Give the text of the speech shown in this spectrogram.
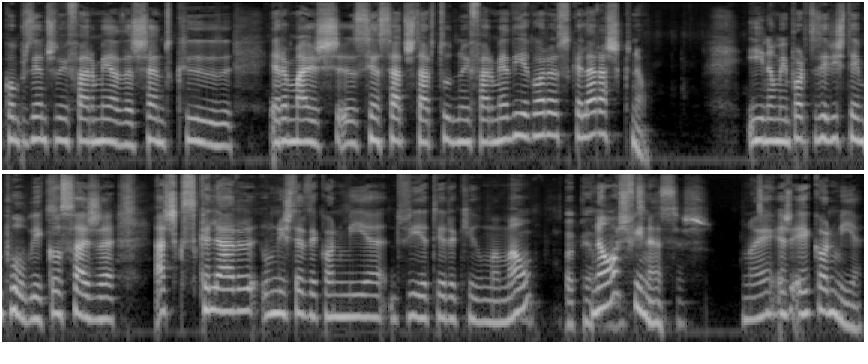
como presidentes do Infarmed, achando que era mais eh, sensato estar tudo no Infarmed, e agora, se calhar, acho que não. E não me importa dizer isto em público, ou seja, acho que se calhar o Ministério da Economia devia ter aqui uma mão, Papel, não as finanças, não é? A, a economia.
